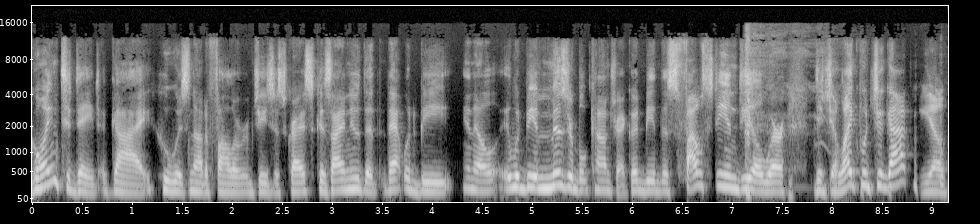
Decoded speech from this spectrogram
going to date a guy who was not a follower of Jesus Christ because I knew that that would be, you know, it would be a miserable contract. It would be this Faustian deal where did you like what you got? You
